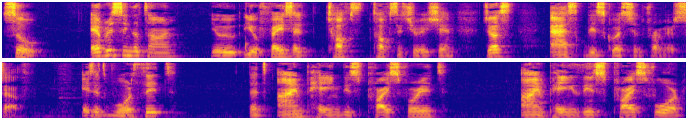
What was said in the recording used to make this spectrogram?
So every single time you you face a tough tough situation, just ask this question from yourself. Is it worth it that I'm paying this price for it? I'm paying this price for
